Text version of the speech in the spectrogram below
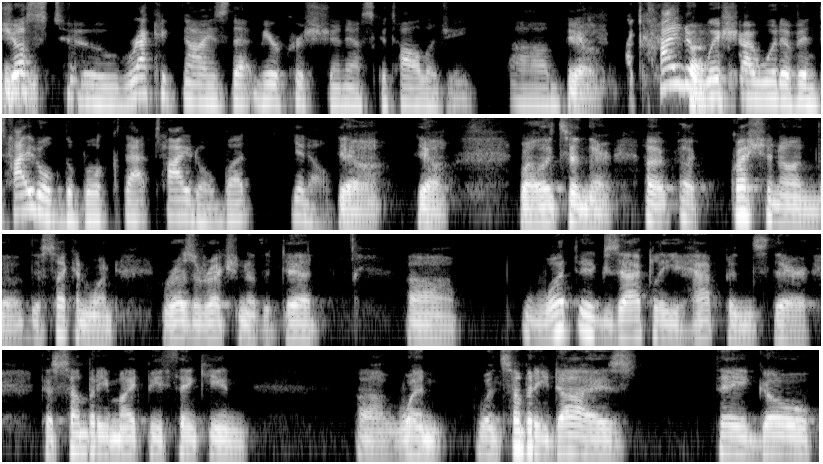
Mm-hmm. just to recognize that mere Christian eschatology. Um, yeah, I kind of uh, wish I would have entitled the book that title, but you know. Yeah, yeah. Well, it's in there. Uh, a question on the the second one, resurrection of the dead. Uh, what exactly happens there? Because somebody might be thinking uh, when when somebody dies, they go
